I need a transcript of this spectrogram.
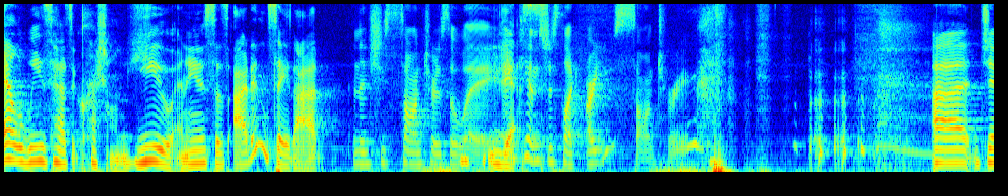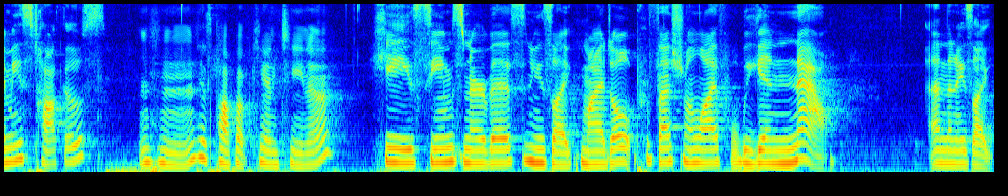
Eloise has a crush on you. And Nina says, I didn't say that. And then she saunters away. Yes. And Kim's just like, Are you sauntering? Uh, Jimmy's tacos. mm-hmm. His pop up cantina. He seems nervous and he's like, My adult professional life will begin now. And then he's like,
